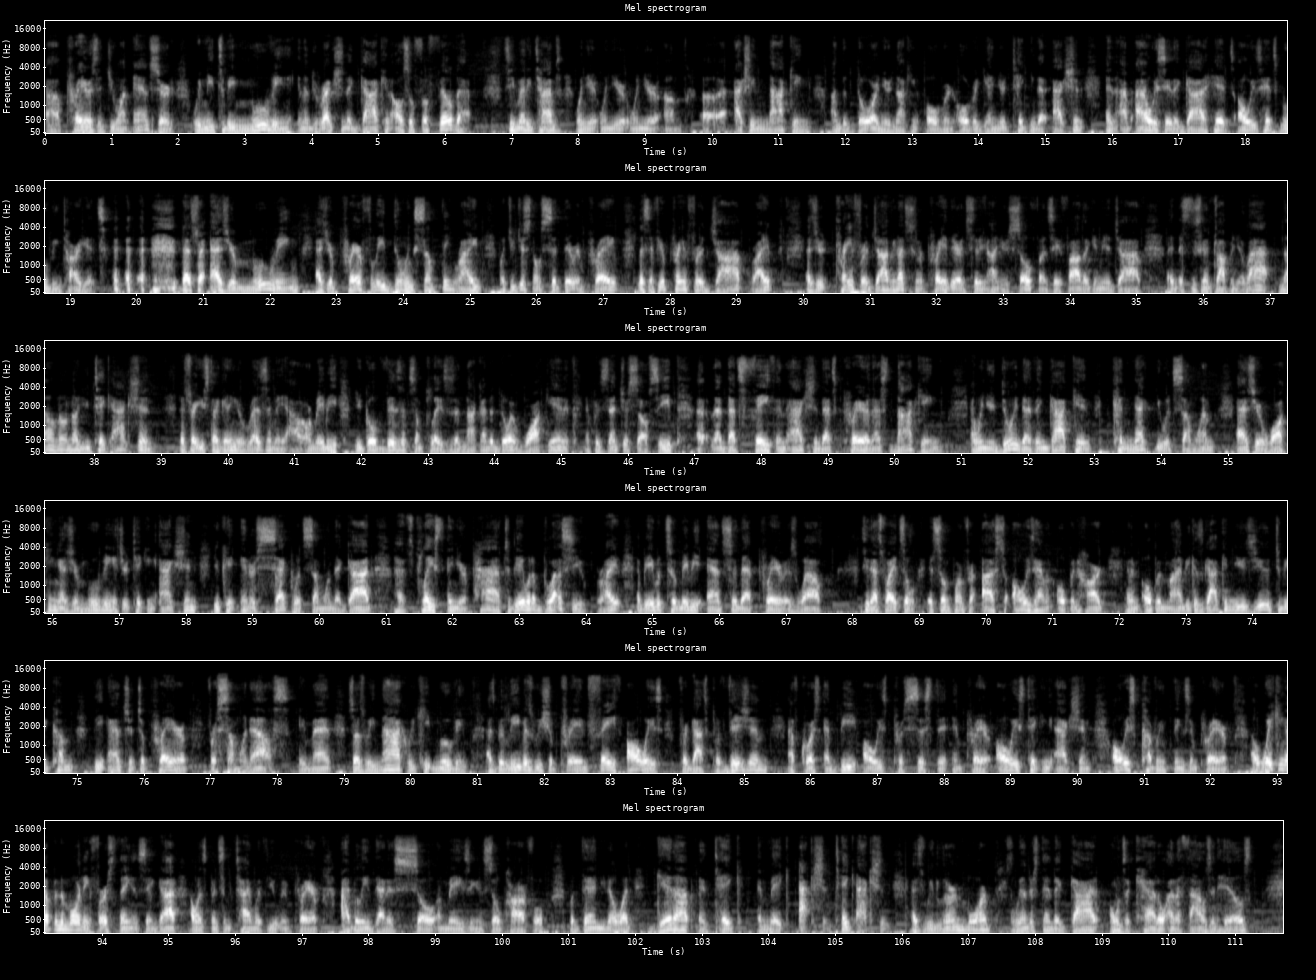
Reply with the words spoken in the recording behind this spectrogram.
uh, prayers that you want answered, we need to be moving in a direction that God can also fulfill that. See, many times when you're when you're when you're um, uh, actually knocking on the door and you're knocking over and over again, you're taking that action. And I, I always say that God hits, always hits moving targets. That's right. As you're moving, as you're prayerfully doing something, right? But you just don't sit there and pray. Listen, if you're praying for a job, right? As you're praying for a job, you're not just going to pray there and sitting on your sofa and say, Father, give me a job. And it's just going to drop in your lap. No, no, no. You take action. That's right. You start getting your resume out, or maybe you go visit some places and knock on the door and walk in and, and present yourself. See, uh, that, that's faith in action. That's prayer. That's knocking. And when you're doing that, then God can connect you with someone as you're walking, as you're moving, as you're taking action. You can intersect with someone that God has placed in your path to be able to bless you, right? And be able to maybe answer that prayer as well. See, that's why it's so it's so important for us to always have an open heart and an open mind because God can use you to become the answer to prayer for someone else. Amen. So as we knock, we keep moving. As believers, we should pray in faith always for God's provision, of course, and be always persistent in prayer, always taking action, always covering things in prayer, uh, waking up in the morning first thing and saying, God, I want to spend some time with you in prayer. I believe that is so amazing and so powerful. But then, you know what? Get up and take and make action. Take action as we learn more and we understand that God owns a cattle on a thousand hills.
